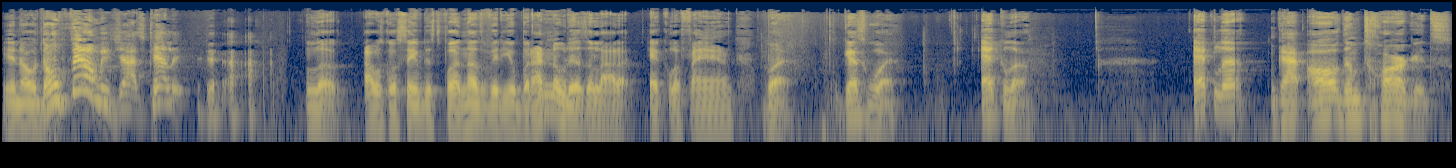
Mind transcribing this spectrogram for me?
You know, don't fail me, Josh Kelly. Look, I was going to save this for another video, but I know there's a lot of Ekeler fans. But guess what? Ekeler. Ekeler got all them targets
